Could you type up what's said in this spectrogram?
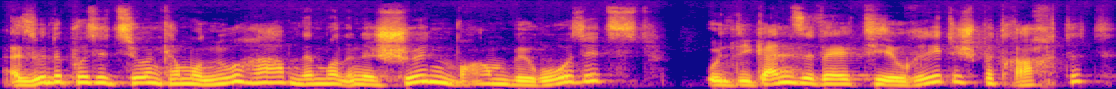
Also so eine Position kann man nur haben, wenn man in einem schönen warmen Büro sitzt und die ganze Welt theoretisch betrachtet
